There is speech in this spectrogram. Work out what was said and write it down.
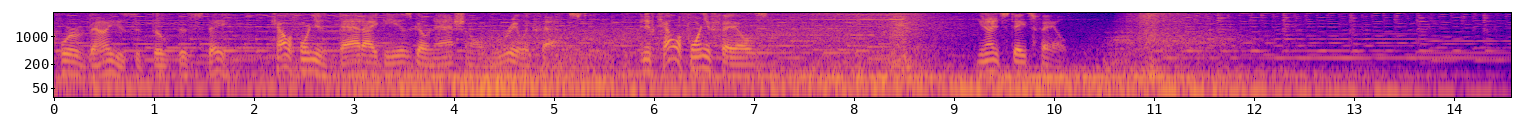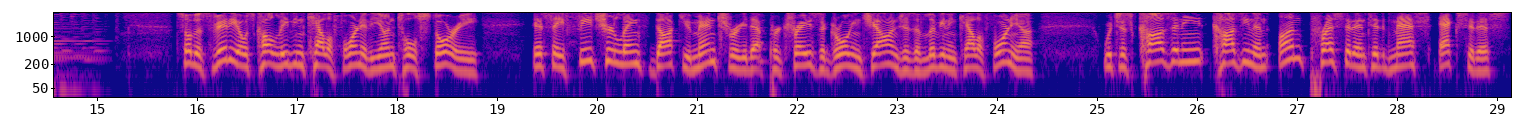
core values that built this state. California's bad ideas go national really fast. And if California fails, the United States failed. So this video is called Leaving California, the Untold Story. It's a feature-length documentary that portrays the growing challenges of living in California, which is causing causing an unprecedented mass exodus.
